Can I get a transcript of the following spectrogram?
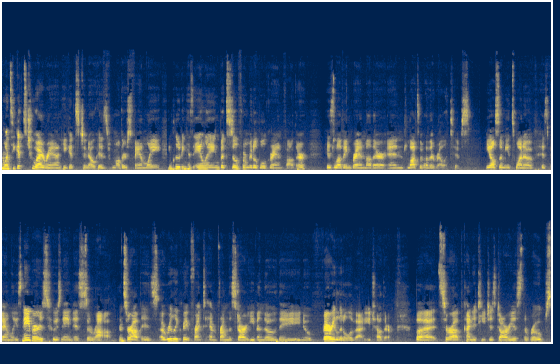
Once he gets to Iran, he gets to know his mother's family, including his ailing but still formidable grandfather, his loving grandmother, and lots of other relatives. He also meets one of his family's neighbors, whose name is Sohrab. And Sohrab is a really great friend to him from the start, even though they know very little about each other. But Sohrab kind of teaches Darius the ropes,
